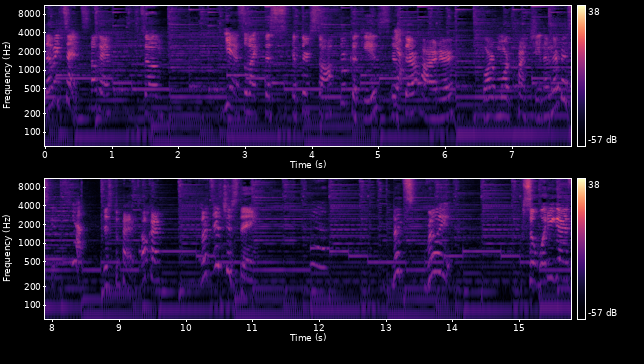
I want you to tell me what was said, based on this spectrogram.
that makes sense. Okay, so yeah, so like this, if they're soft, they're cookies. If Yeah. they're harder or more crunchy, then they're biscuits. Yeah. Just depends. Okay, that's interesting. Yeah. That's really. So what do you guys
